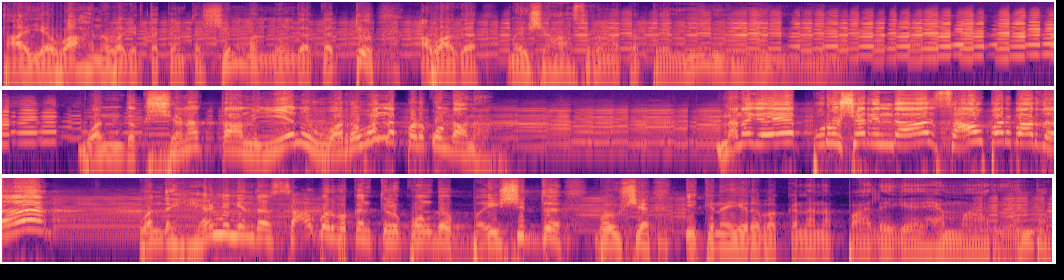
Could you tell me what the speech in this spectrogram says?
ತಾಯಿಯ ವಾಹನವಾಗಿರ್ತಕ್ಕಂಥ ಶಿಮ್ಮ ನುಂಗ ಕತ್ತು. ಅವಾಗ ಮಹಿಷಾಸುರನ ಕತ್ತ ಏನಿದೆ? ಒಂದು ಕ್ಷಣ ತಾನು ಏನು ವರವನ್ನ ಪಡ್ಕೊಂಡಾನ? ನನಗೆ ಪುರುಷರಿಂದ ಸಾವು ಬರಬಾರ್ದು. ಒಂದು ಹೆಣ್ಣಿನಿಂದ ಸಾವು ಬರ್ಬೇಕಂತ ತಿಳ್ಕೊಂಡು ಬಯಸಿದ್ದ ಭವಿಷ್ಯ ಈಕಿನ ಇರಬೇಕು, ನನ್ನ ಪಾಲಿಗೆ ಹೆಮ್ಮಾರಿ ಅಂದವ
